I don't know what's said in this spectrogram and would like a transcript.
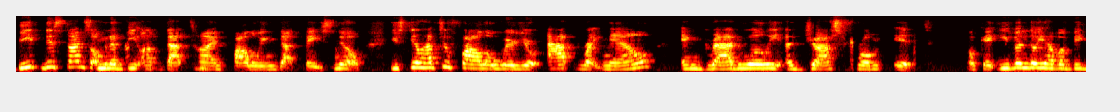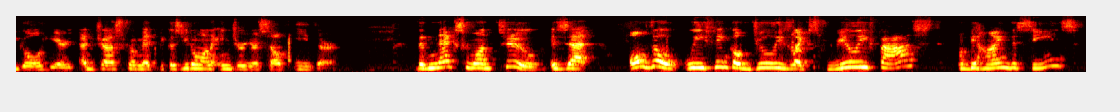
beat this time, so I'm gonna be up that time following that pace. No, you still have to follow where you're at right now and gradually adjust from it okay? Even though you have a big goal here adjust from it because you don't want to injure yourself either. The next one too is that although we think of julie's like really fast behind the scenes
